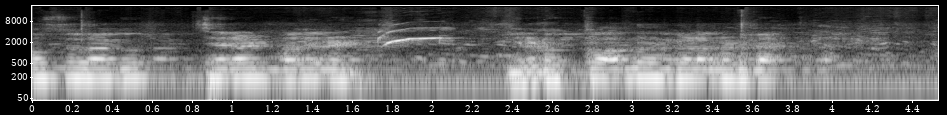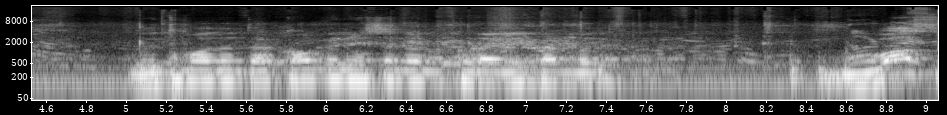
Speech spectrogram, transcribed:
ಹೊಸೂರ್ ಹಾಗೂ ಚರಣ್ ಮಲೆನಡ್ ಎರಡು ಕಾರ್ನರ್ಗಳ ನಡುವೆ. ಉತ್ತಮವಾದಂತಹ ಕಾಂಬಿನೇಷನ್ ಅನ್ನು ಕೂಡ ಇಲ್ಲಿ ಕಾಣಬಹುದು ವಾಸ್.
